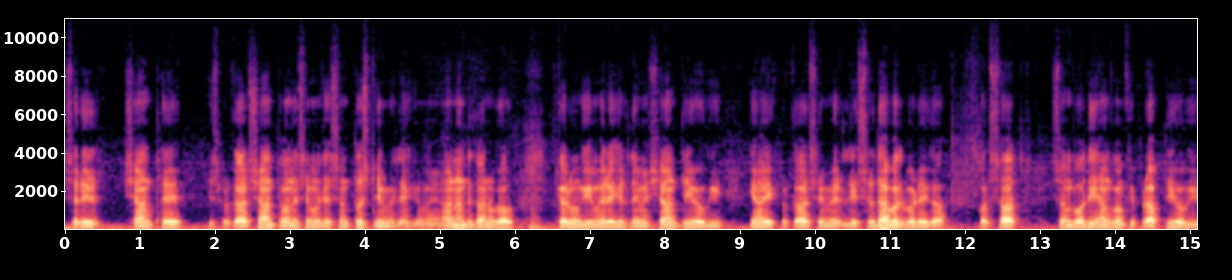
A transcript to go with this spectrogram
शरीर शांत है। इस प्रकार शांत होने से मुझे संतुष्टि मिलेगी, मैं आनंद का अनुभव करूँगी, मेरे हृदय में शांति होगी। यहाँ एक प्रकार से मेरे लिए श्रद्धा बल बढ़ेगा और सात संबोधि अंगों की प्राप्ति होगी।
